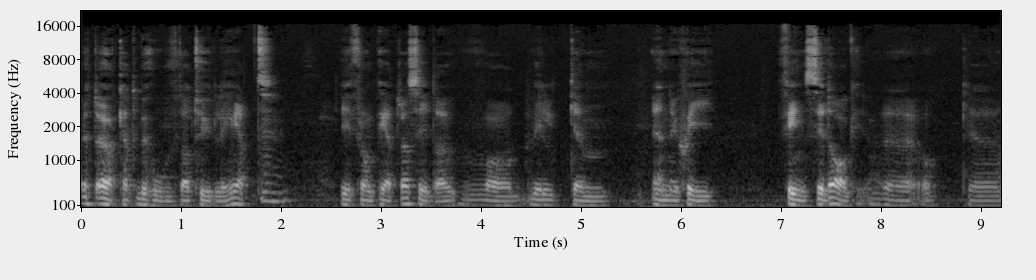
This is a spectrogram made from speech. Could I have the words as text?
ett ökat behov av tydlighet ifrån Petras sida vad, vilken energi finns idag. Eh, och eh,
